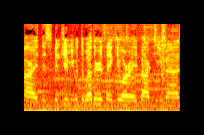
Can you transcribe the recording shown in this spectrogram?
All right, this has been Jimmy with the weather. Thank you. All right, back to you, Matt.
